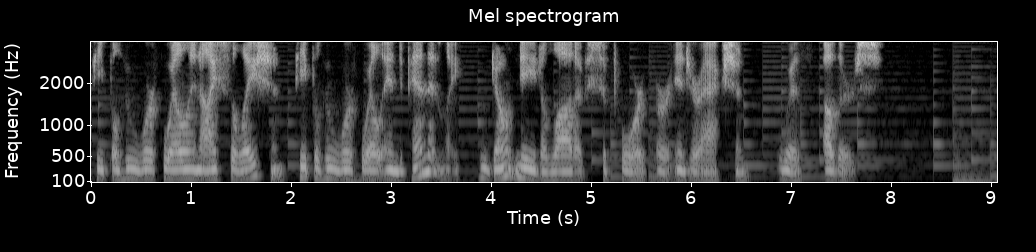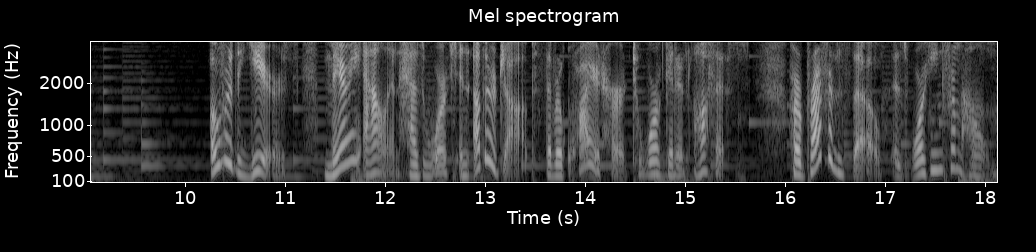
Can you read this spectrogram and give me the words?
people who work well in isolation, people who work well independently, who don't need a lot of support or interaction with others. Over the years, Mary Allen has worked in other jobs that required her to work in an office. Her preference, though, is working from home.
